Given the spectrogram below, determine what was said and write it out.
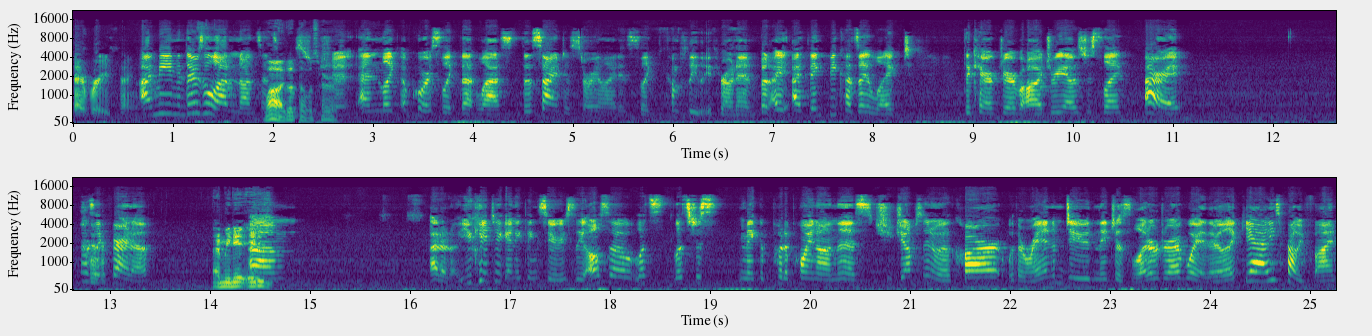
Everything. I mean, there's a lot of nonsense. Wow, I thought that was her. Shit. And like, of course, like that last the scientist storyline is like completely thrown in. But I, I think because I liked the character of Audrey, I was just like, all right. I was like, fair enough. I mean, it, it is, Um, I don't know. You can't take anything seriously. Also, let's let's just make a put a point on this. She jumps into a car with a random dude, and they just let her drive away. They're like, yeah, he's probably fine.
